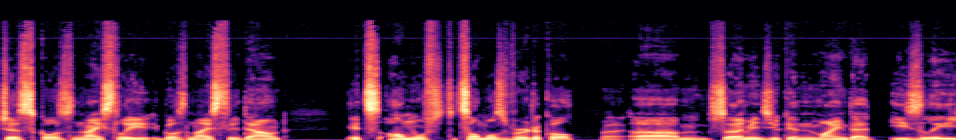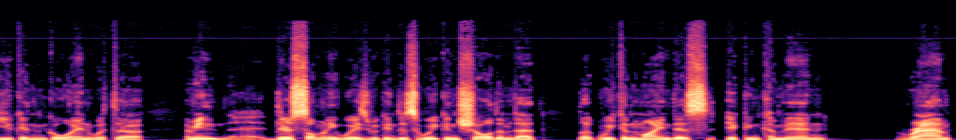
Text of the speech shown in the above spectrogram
just goes nicely. It goes nicely down. It's almost it's almost vertical. Right. Um, so that means you can mine that easily. You can go in with a. I mean, there's so many ways we can do. So we can show them that look, we can mine this. It can come in, ramp,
